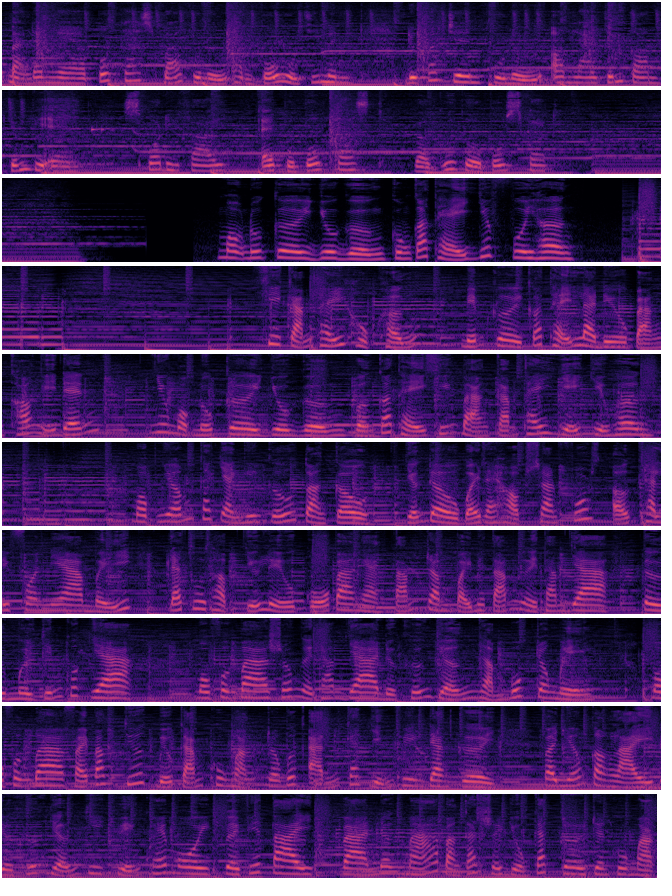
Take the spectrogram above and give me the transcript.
Các bạn đang nghe podcast báo phụ nữ thành phố Hồ Chí Minh được phát trên phụ nữ online.com.vn, Spotify, Apple Podcast và Google Podcast. Một nụ cười dù gượng cũng có thể giúp vui hơn. Khi cảm thấy hụt hẫng, mỉm cười có thể là điều bạn khó nghĩ đến, nhưng một nụ cười dù gượng vẫn có thể khiến bạn cảm thấy dễ chịu hơn. Một nhóm các nhà nghiên cứu toàn cầu dẫn đầu bởi Đại học Stanford ở California, Mỹ đã thu thập dữ liệu của 3.878 người tham gia từ 19 quốc gia. Một phần ba số người tham gia được hướng dẫn ngậm bút trong miệng. Một phần ba phải bắt chước biểu cảm khuôn mặt trong bức ảnh các diễn viên đang cười và nhóm còn lại được hướng dẫn di chuyển khóe môi về phía tai và nâng má bằng cách sử dụng các cơ trên khuôn mặt.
